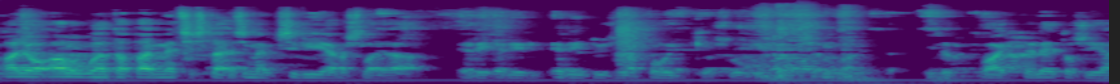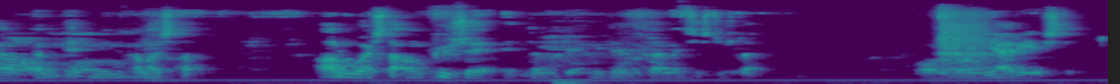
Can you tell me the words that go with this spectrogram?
ajoalueelta tai metsästä esimerkiksi vieraslajia eri, eri, erityisellä poikkeusluvituksella. Se vaihtelee tosiaan, että minkälaista alueesta on kyse, että miten, miten tätä metsästystä on, on järjestetty.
